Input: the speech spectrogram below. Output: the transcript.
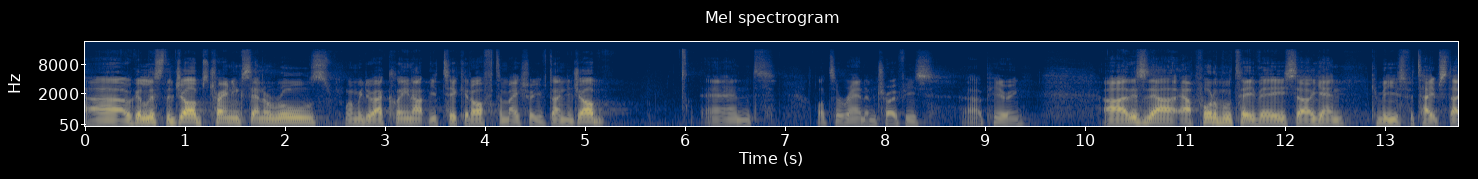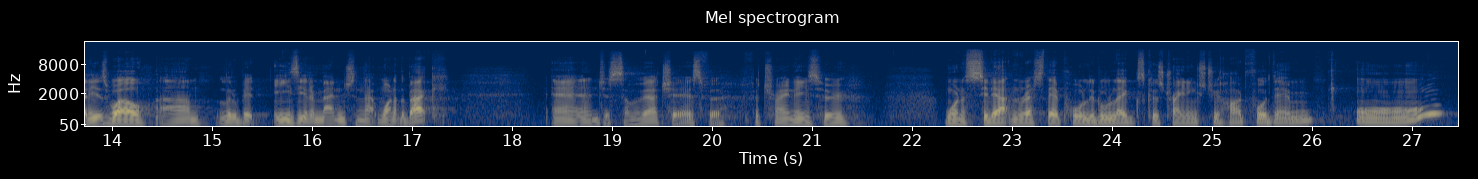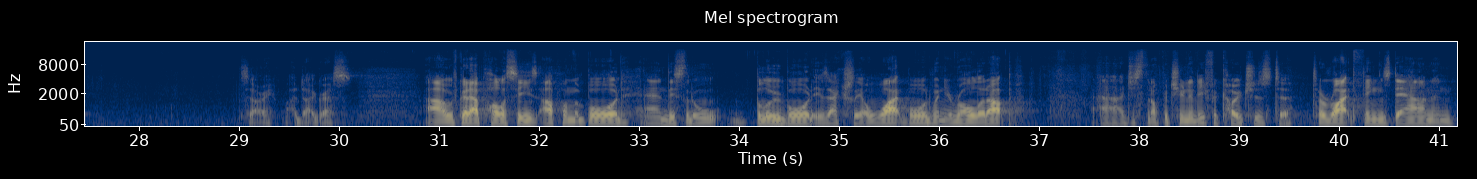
Uh, we're going to list the jobs, training center rules. When we do our cleanup, you tick it off to make sure you've done your job. And lots of random trophies uh, appearing. Uh, this is our, our portable TV. So again, can be used for tape study as well. Um, a little bit easier to manage than that one at the back. And just some of our chairs for, for trainees who want to sit out and rest their poor little legs because training's too hard for them. Aww. sorry, I digress. Uh, we've got our policies up on the board, and this little blue board is actually a whiteboard when you roll it up. Uh, just an opportunity for coaches to, to write things down and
